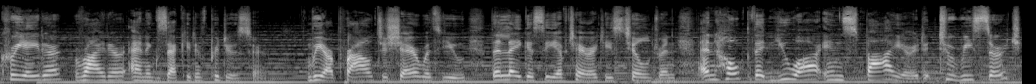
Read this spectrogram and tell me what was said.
creator, writer, and executive producer. We are proud to share with you the legacy of Charity's children and hope that you are inspired to research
